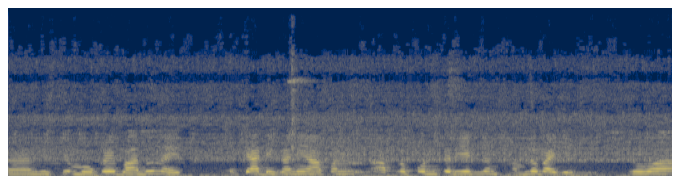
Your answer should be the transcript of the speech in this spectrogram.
नुसते मोकळे बांधू नयेत. त्या ठिकाणी आपण आपलं कोणतरी एकजण थांबलं पाहिजे किंवा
